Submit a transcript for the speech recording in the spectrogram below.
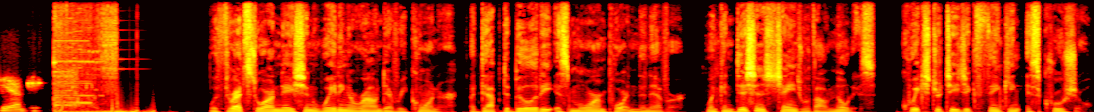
yeah. With threats to our nation waiting around every corner, adaptability is more important than ever. When conditions change without notice, quick strategic thinking is crucial.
